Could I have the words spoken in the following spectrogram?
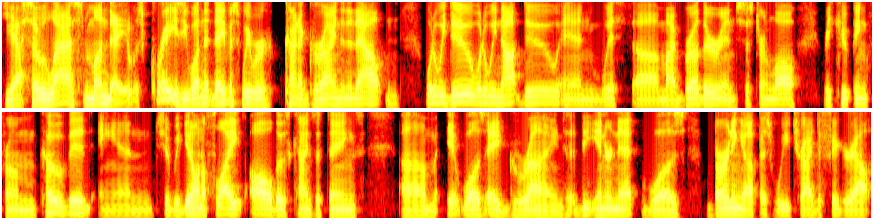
Yeah, so last Monday, it was crazy, wasn't it, Davis? We were kind of grinding it out and what do we do? What do we not do? And with uh, my brother and sister in law recouping from COVID and should we get on a flight, all those kinds of things. Um, it was a grind. The internet was burning up as we tried to figure out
